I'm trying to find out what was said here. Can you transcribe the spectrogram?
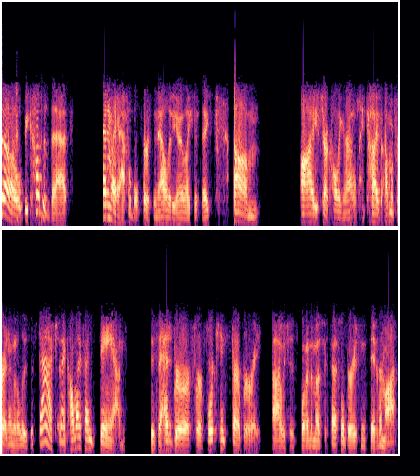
So because of that, and my affable personality, I like to think, um, I start calling around. I'm like, guys, I'm afraid I'm going to lose this batch. And I call my friend Dan, who's the head brewer for 14th Star Brewery, uh, which is one of the most successful breweries in the state of Vermont.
